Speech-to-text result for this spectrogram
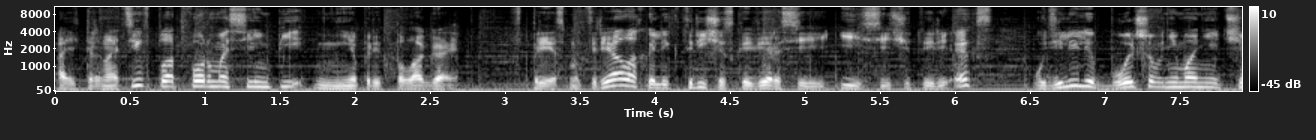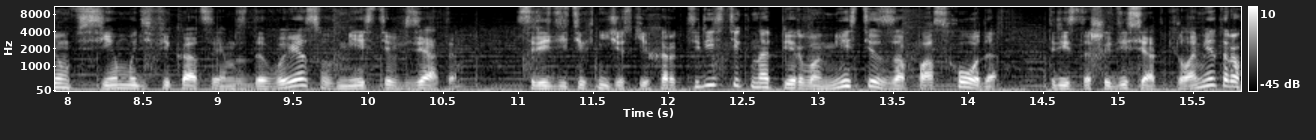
Альтернатив платформа CMP не предполагает. Пресс-материалах электрической версии EC4X уделили больше внимания, чем всем модификациям с ДВС вместе взятым. Среди технических характеристик на первом месте запас хода — 360 км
